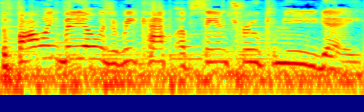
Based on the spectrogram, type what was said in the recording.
The following video is a recap of Sandshrew Community Day.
